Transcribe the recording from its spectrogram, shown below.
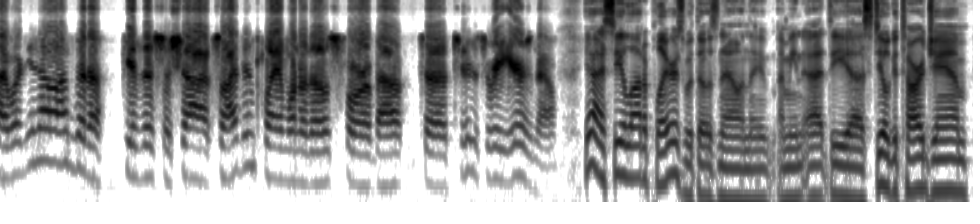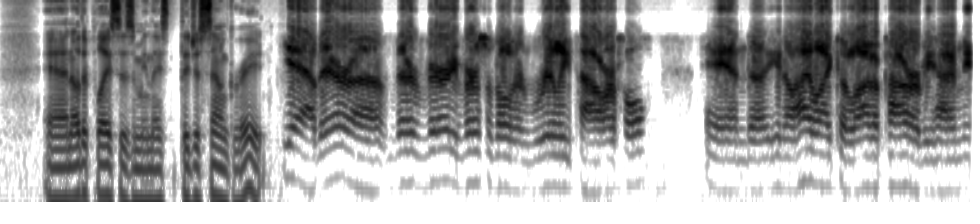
I went, you know, I'm gonna give this a shot. So I've been playing one of those for about uh, two to three years now. Yeah, I see a lot of players with those now, and they, I mean, at the uh, Steel Guitar Jam and other places, I mean, they they just sound great. Yeah, they're uh, they're very versatile and really powerful, and uh, you know I like a lot of power behind me,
